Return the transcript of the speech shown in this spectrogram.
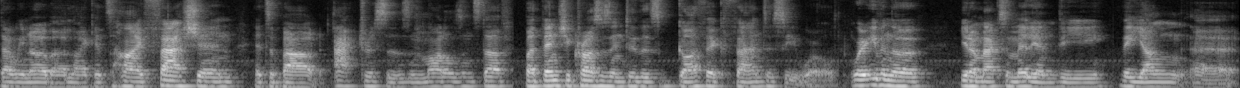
that we know about. Like it's high fashion, it's about actresses and models and stuff. But then she crosses into this gothic fantasy world, where even though you know Maximilian, the the young uh,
